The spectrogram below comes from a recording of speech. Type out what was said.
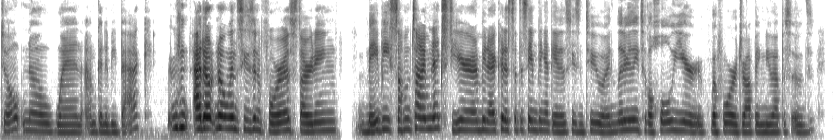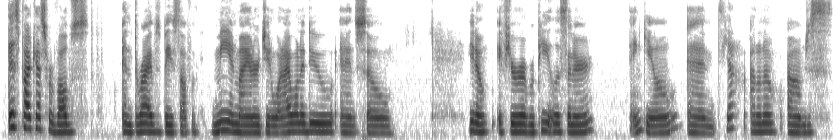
don't know when i'm gonna be back. I don't know when season four is starting. Maybe sometime next year. I mean i could have said the same thing at the end of season two. I literally took a whole year before dropping new episodes. This podcast revolves and thrives based off of me and my energy and what I want to do. And so, you know, if you're a repeat listener, thank you. And yeah, I don't know. Um, just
